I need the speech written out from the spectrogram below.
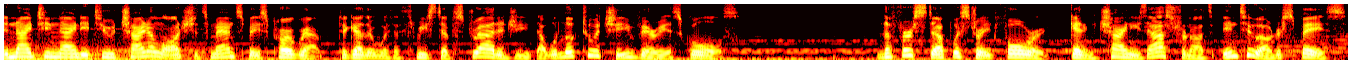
In 1992, China launched its manned space program, together with a three step strategy that would look to achieve various goals. The first step was straightforward getting Chinese astronauts into outer space.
